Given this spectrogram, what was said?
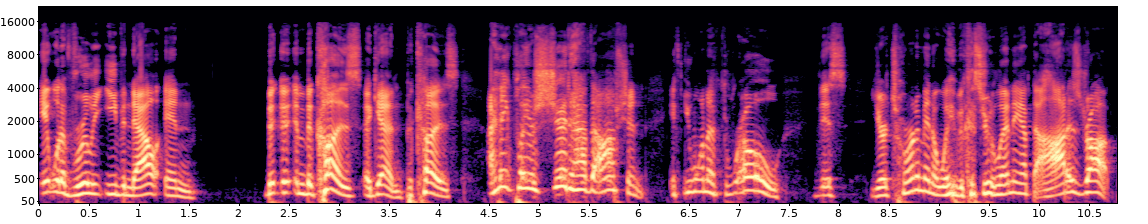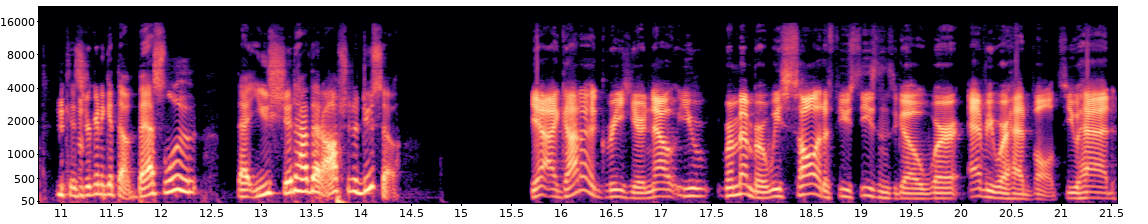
it would have really evened out. And, and because, again, because I think players should have the option if you want to throw this your tournament away because you're landing at the hottest drop because you're going to get the best loot that you should have that option to do so. Yeah, I gotta agree here. Now, you remember we saw it a few seasons ago where everywhere had vaults. You had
